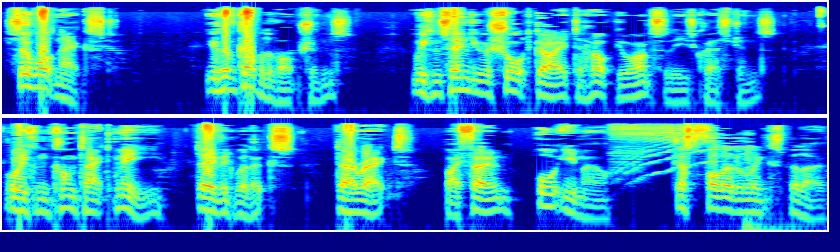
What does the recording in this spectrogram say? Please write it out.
So what next? You have a couple of options. We can send you a short guide to help you answer these questions, or you can contact me, David Willox, direct, by phone or email. Just follow the links below.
